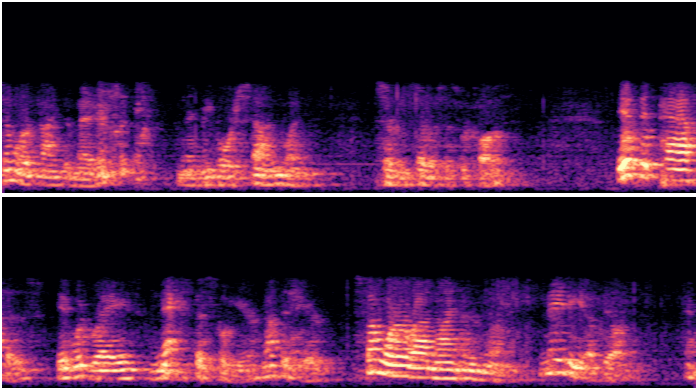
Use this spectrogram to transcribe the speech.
similar kinds of measures, and then people were stunned when certain services were closed. If it passes, it would raise next fiscal year, not this year, somewhere around nine hundred million, maybe a billion. Okay?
